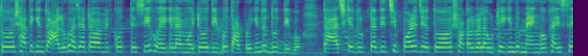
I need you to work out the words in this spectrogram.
তো সাথে কিন্তু আলু ভাজাটাও আমি করতেছি, হয়ে গেলে আমি ওইটাও দিব, তারপরে কিন্তু দুধ দিব। তা আজকে দুধটা দিচ্ছি পরে, যেহেতু সকালবেলা উঠেই কিন্তু ম্যাঙ্গো খাইছে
